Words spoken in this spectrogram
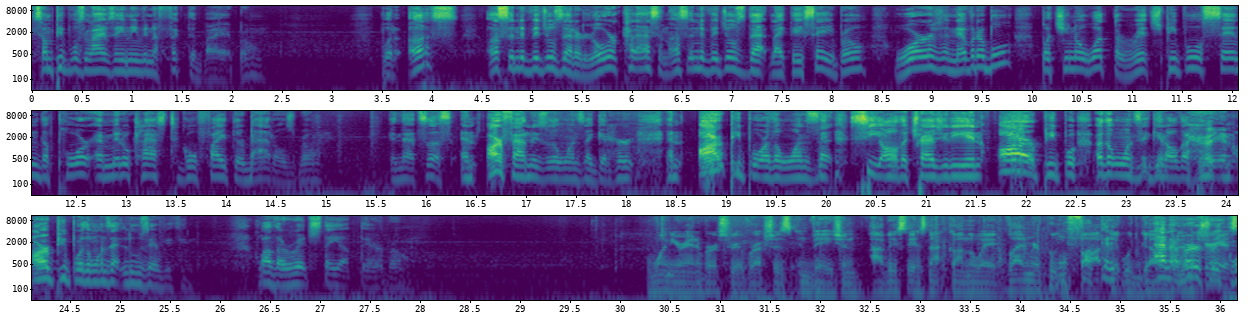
some people's lives ain't even affected by it, bro. But us, us individuals that are lower class and us individuals that, like they say, bro, war is inevitable. But you know what? The rich people send the poor and middle class to go fight their battles, bro. And that's us. And our families are the ones that get hurt. And our people are the ones that see all the tragedy. And our people are the ones that get all the hurt. And our people are the ones that lose everything. While the rich stay up there. One year anniversary of Russia's invasion obviously has not gone the way Vladimir Putin thought it would go. Anniversary, curious.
